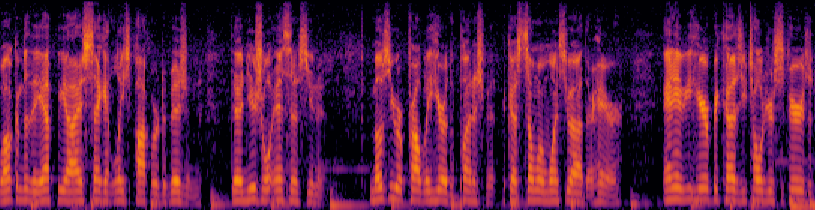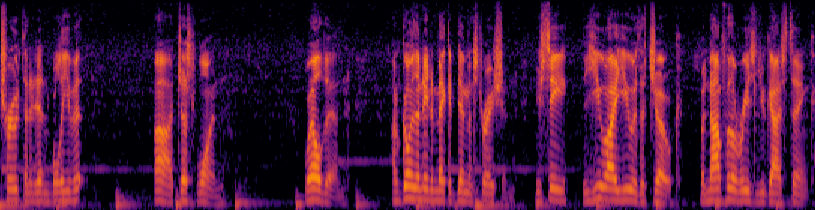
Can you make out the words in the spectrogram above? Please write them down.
Welcome to the FBI's second least popular division, the Unusual Incidents Unit. Most of you are probably here as a punishment, because someone wants you out of their hair. Any of you here because you told your superiors the truth and they didn't believe it? Ah, just one. Well then, I'm going to need to make a demonstration. You see, the UIU is a joke, but not for the reason you guys think.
